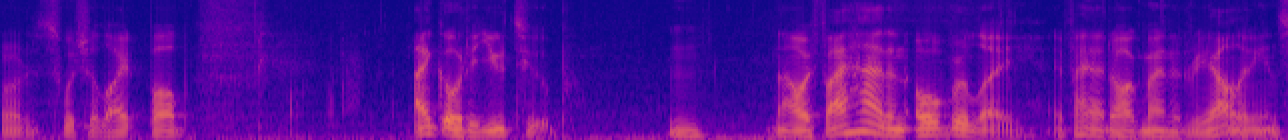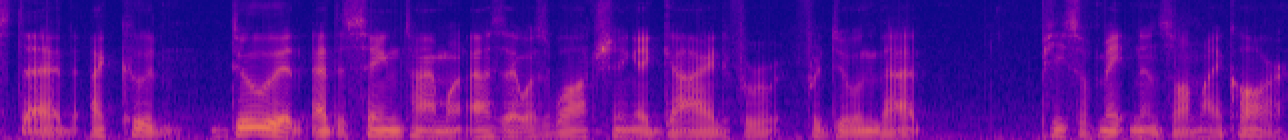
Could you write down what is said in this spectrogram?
or switch a light bulb. I go to YouTube. Mm. Now, if I had an overlay, if I had augmented reality instead, I could do it at the same time as I was watching a guide for, for doing that piece of maintenance on my car,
